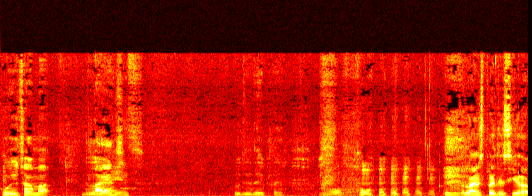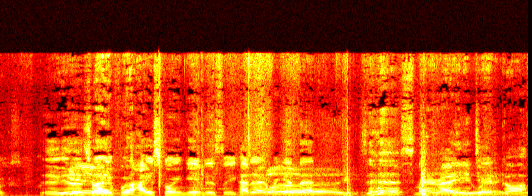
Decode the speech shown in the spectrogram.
Who are you talking about? The Lions? Who did they play? The Lions played the Seahawks. Yeah, yeah, that's right. For the highest scoring game this week. How did I forget that? that? Matt Ryan and Jared Goff.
